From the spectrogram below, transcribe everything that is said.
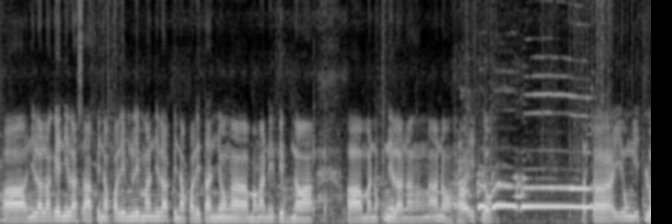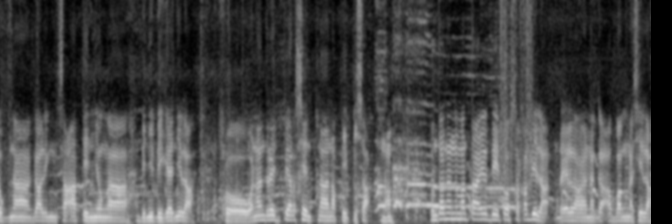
Ah, nilalagay nila sa pinapalimliman nila. Pinapalitan yung ah, mga native na ah, manok nila ng ano ah, itlog. At ah, yung itlog na galing sa atin yung ah, binibigay nila. So 100% na napipisa, no? Punta na naman tayo dito sa kabila dahil ah, nag-aabang na sila.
